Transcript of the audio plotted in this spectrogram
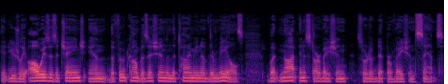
It usually always is a change in the food composition and the timing of their meals but not in a starvation sort of deprivation sense.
